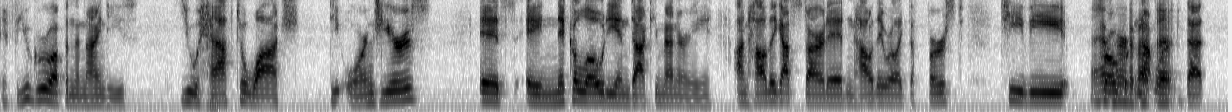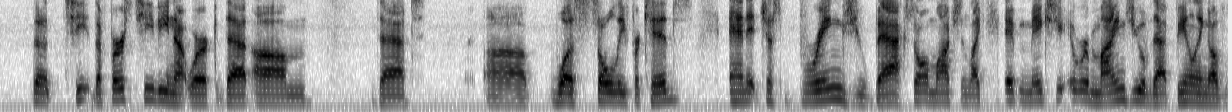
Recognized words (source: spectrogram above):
if you grew up in the 90s you have to watch the orange years. It's a nickelodeon documentary on how they got started and how they were like the first tv I have heard about network that. that the t- the first tv network that um that uh was solely for kids and it just brings you back so much and like it makes you it reminds you of that feeling of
